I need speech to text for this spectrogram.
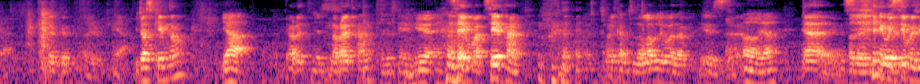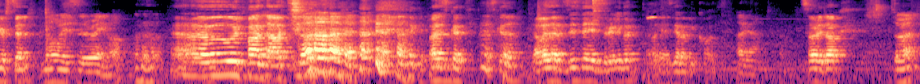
yeah. Good, good. Yeah. You just came now? Yeah. Got it. Yes. The right hand. I just came here. Safe one. Safe hand. Welcome to the lovely weather. Here's, uh, oh yeah. yeah, But it's- you will see with yourself. No, it's the rain, no? Uh, we'll find out. okay. But it's good. It's good. The weather this day is really good, but it's gonna be cold. Oh yeah. Sorry, Doc. It's alright.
